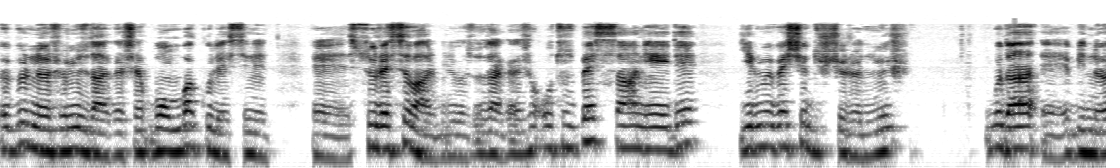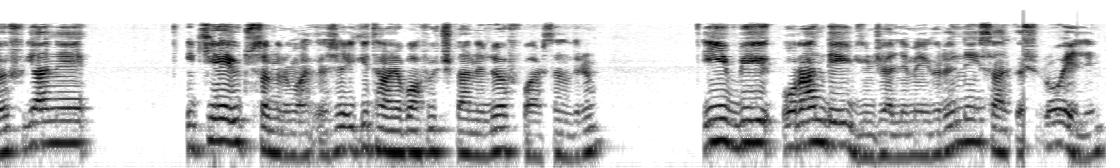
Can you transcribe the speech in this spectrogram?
Öbür nerfimiz de arkadaşlar bomba kulesinin e, süresi var biliyorsunuz arkadaşlar. 35 saniyede 25'e düşürülmüş. Bu da e, bir nerf. Yani 2'ye 3 sanırım arkadaşlar. 2 tane buff 3 tane nerf var sanırım. İyi bir oran değil güncellemeye göre. Neyse arkadaşlar Royale'in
